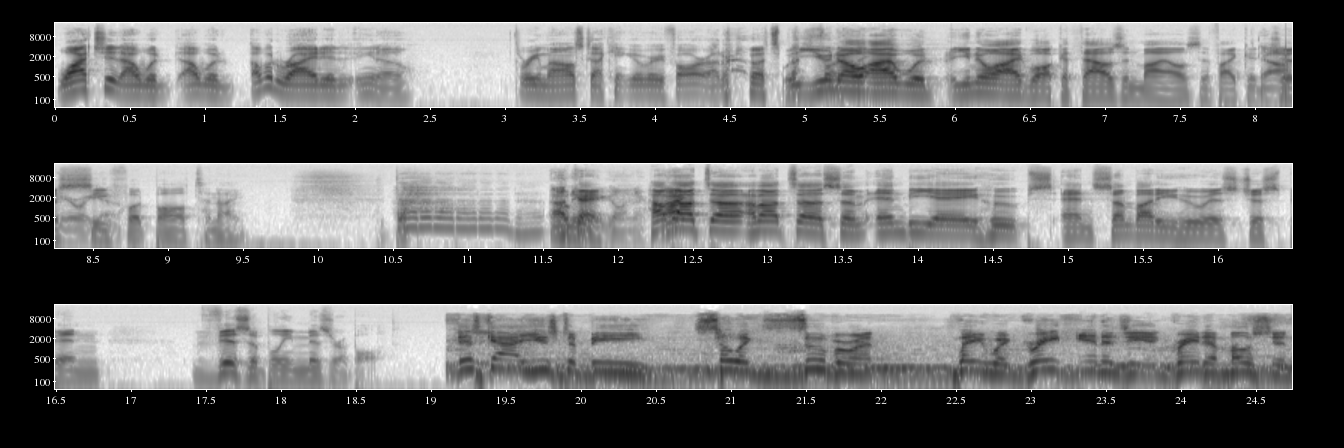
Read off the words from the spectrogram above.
watch it, I would I would I would ride it. You know, three miles 'cause I can't go very far. I don't know. It's Well, you know I would. You know I'd walk a thousand miles if I could Oh, just see go. football tonight. I knew you okay, going there. how All right. about uh, how about uh, some NBA hoops and somebody who has just been visibly miserable? This guy used to be so exuberant, played with great energy and great emotion.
